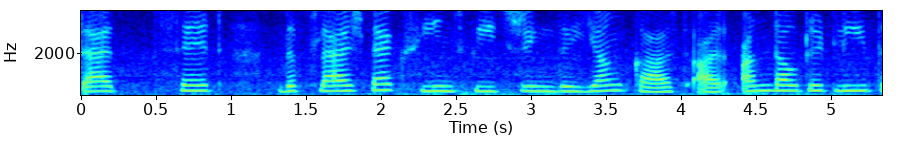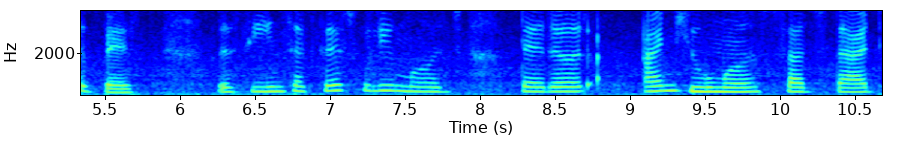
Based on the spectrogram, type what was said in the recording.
That said, the flashback scenes featuring the young cast are undoubtedly the best. The scenes successfully merge terror and humor such that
